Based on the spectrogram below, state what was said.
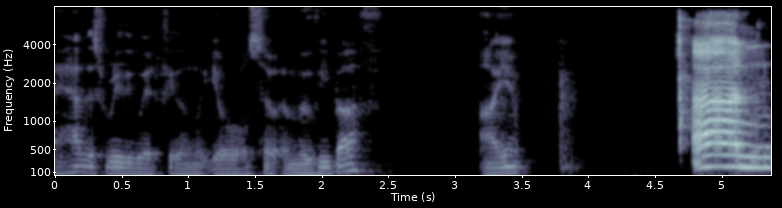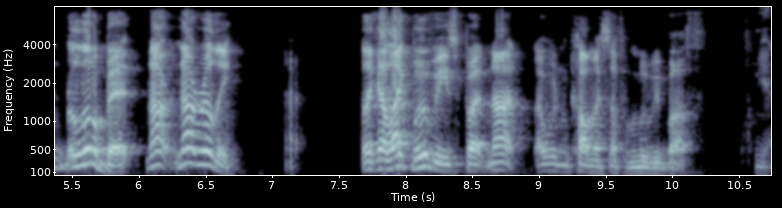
I have this really weird feeling that you're also a movie buff. Are you? Um, a little bit. Not not really. Like I like movies, but not. I wouldn't call myself a movie buff. Yeah,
